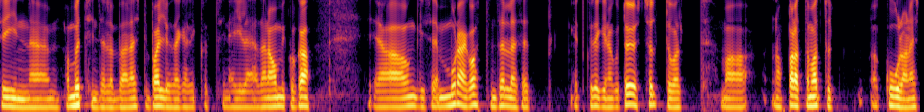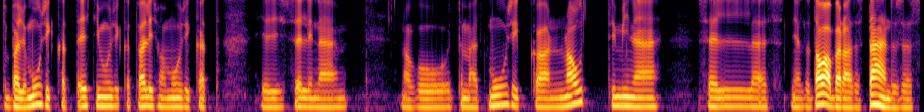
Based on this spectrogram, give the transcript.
siin äh,, ma mõtlesin selle peale hästi palju tegelikult siin eile ja täna hommikul ka, ja ongi see murekoht on selles, et, et kuidagi nagu tööst sõltuvalt ma noh, paratamatult kuulan hästi palju muusikat, Eesti muusikat, välismaa muusikat ja siis selline nagu ütleme, et muusika nautimine selles nii-öelda tavapärases tähenduses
